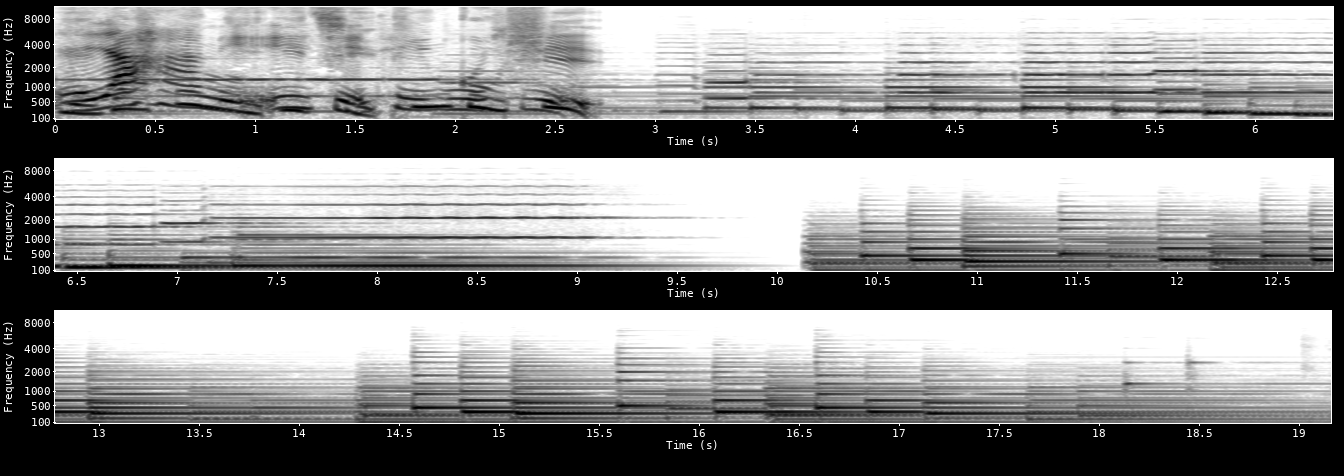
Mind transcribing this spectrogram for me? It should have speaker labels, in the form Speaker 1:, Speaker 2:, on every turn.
Speaker 1: 也要和你一起听故事。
